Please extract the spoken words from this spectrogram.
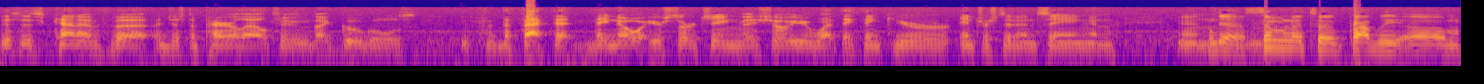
This is kind of uh, just a parallel to like Google's. The fact that they know what you're searching, they show you what they think you're interested in seeing, and and Yeah, similar to probably um,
